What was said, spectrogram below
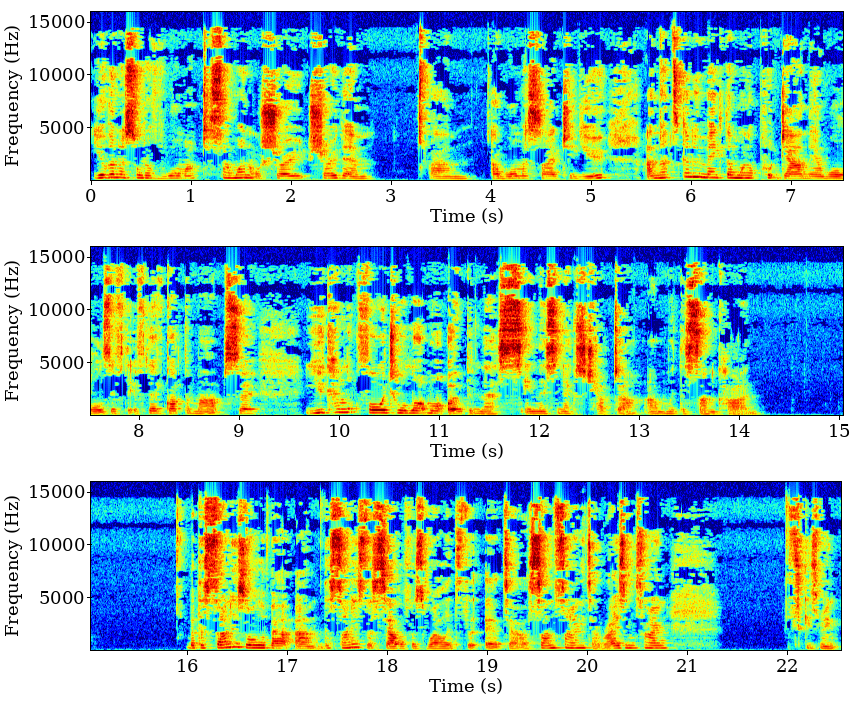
you're going to sort of warm up to someone or show, show them um, a warmer side to you. And that's going to make them want to put down their walls if, they, if they've got them up. So you can look forward to a lot more openness in this next chapter um, with the sun card. But the sun is all about, um, the sun is the self as well. It's, the, it's our sun sign, it's our rising sign. Excuse me.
